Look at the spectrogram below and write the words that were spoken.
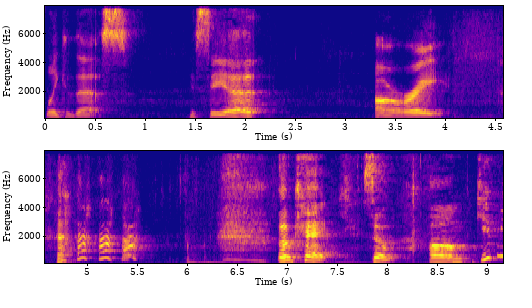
like this. You see it? All right. Okay, so um, give me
